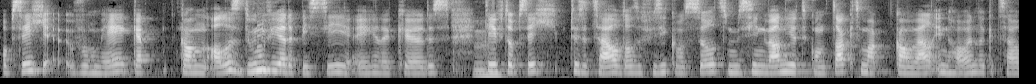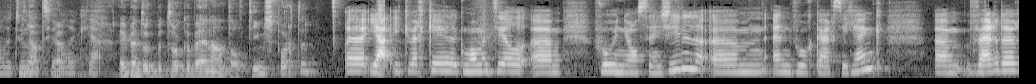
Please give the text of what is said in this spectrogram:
op zich, voor mij, ik heb, kan alles doen via de pc eigenlijk. Uh, dus mm. het heeft op zich, het is hetzelfde als een fysiek consult. Misschien wel niet het contact, maar kan wel inhoudelijk hetzelfde doen ja, natuurlijk. Ja. Je bent ook betrokken bij een aantal teamsporten. Uh, ja, ik werk eigenlijk momenteel um, voor Union Saint-Gilles um, en voor KRC Genk. Um, verder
